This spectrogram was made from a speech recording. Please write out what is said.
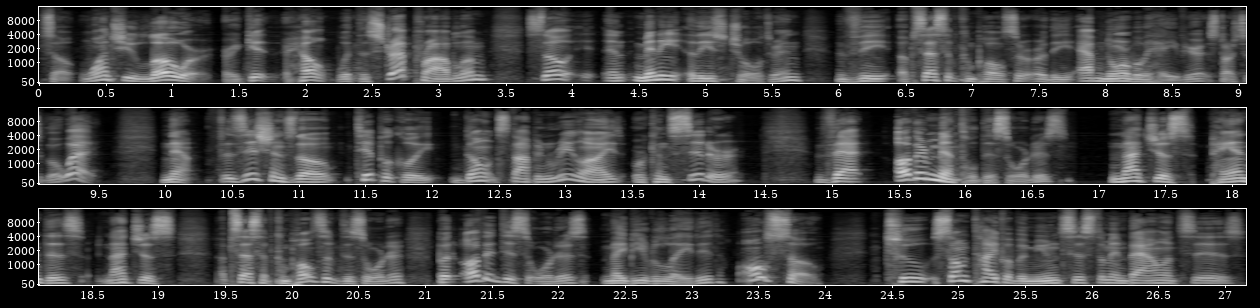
So once you lower or get help with the strep problem, so in many of these children, the obsessive compulsive or the abnormal behavior starts to go away. Now, physicians, though, typically don't stop and realize or consider that other mental disorders, not just pandas, not just obsessive compulsive disorder, but other disorders may be related also to some type of immune system imbalances,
